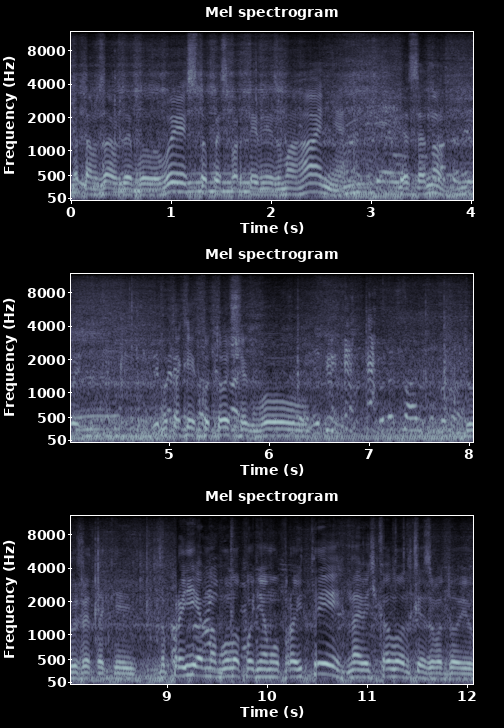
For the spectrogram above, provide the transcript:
бо там завжди були виступи, спортивні змагання. Це, ну, ну, такий куточок був дуже такий. Ну, приємно було по ньому пройти. Навіть колонки з водою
